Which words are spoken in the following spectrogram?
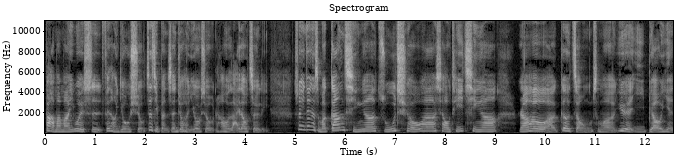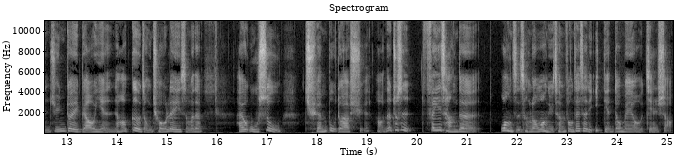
爸爸妈妈因为是非常优秀，自己本身就很优秀，然后来到这里，所以那个什么钢琴啊、足球啊、小提琴啊，然后呃各种什么乐仪表演、军队表演，然后各种球类什么的，还有武术。全部都要学，好，那就是非常的望子成龙、望女成凤，在这里一点都没有减少。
